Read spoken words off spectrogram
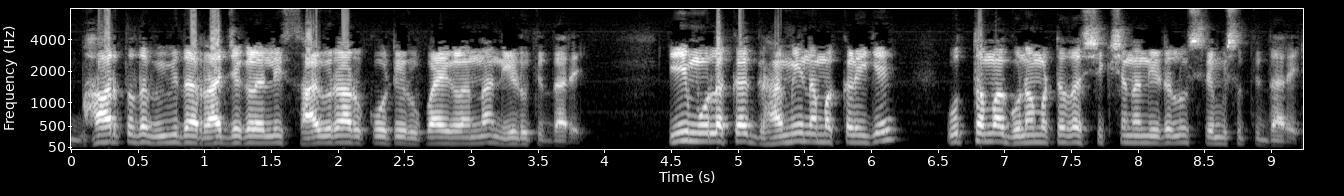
ಭಾರತದ ವಿವಿಧ ರಾಜ್ಯಗಳಲ್ಲಿ ಸಾವಿರಾರು ಕೋಟಿ ರೂಪಾಯಿಗಳನ್ನು ನೀಡುತ್ತಿದ್ದಾರೆ. ಈ ಮೂಲಕ ಗ್ರಾಮೀಣ ಮಕ್ಕಳಿಗೆ ಉತ್ತಮ ಗುಣಮಟ್ಟದ ಶಿಕ್ಷಣ ನೀಡಲು ಶ್ರಮಿಸುತ್ತಿದ್ದಾರೆ.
